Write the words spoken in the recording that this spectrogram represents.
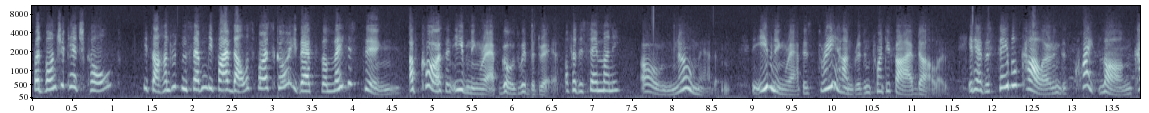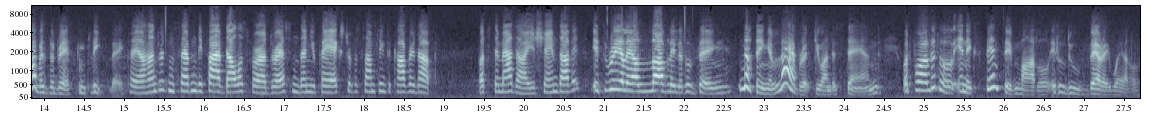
But won't you catch cold? It's $175 for a skirt. That's the latest thing. Of course, an evening wrap goes with the dress. Oh, for the same money? Oh, no, madam. The evening wrap is $325. It has a sable collar and is quite long, covers the dress completely. Pay $175 for a dress, and then you pay extra for something to cover it up. What's the matter? Are you ashamed of it? It's really a lovely little thing. Nothing elaborate, you understand. But for a little inexpensive model, it'll do very well.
